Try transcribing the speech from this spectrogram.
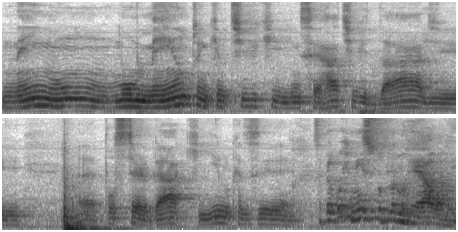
nenhum momento em que eu tive que encerrar a atividade, é, postergar aquilo, quer dizer, Você pegou o início do plano real ali.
